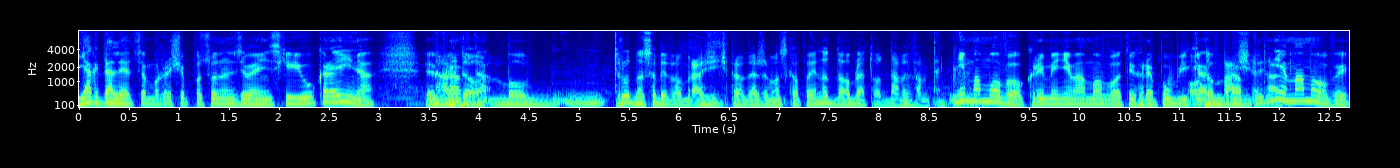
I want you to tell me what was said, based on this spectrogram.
jak dalece może się posunąć Zełenski i Ukraina, y, No, prawda? to, bo trudno sobie wyobrazić, prawda, że Moskwa powie, no dobra, to oddamy wam ten Krym. Nie ma mowy o Krymie, nie ma mowy o tych republikach, O Donbasie, tak. Nie ma mowy.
